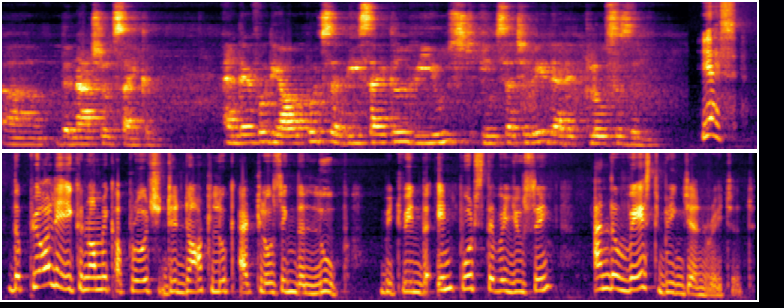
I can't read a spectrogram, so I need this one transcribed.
um, the natural cycle. And therefore the outputs are recycled, reused in such a way that it closes the loop. Yes, the purely economic approach did not look at closing the loop between the inputs they were using and the waste being generated.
